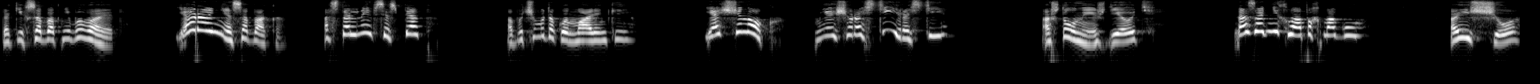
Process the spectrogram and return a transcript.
«Таких собак не бывает». «Я ранняя собака. Остальные все спят». «А почему такой маленький?» «Я щенок. Мне еще расти и расти». «А что умеешь делать?» «На задних лапах могу». «А еще?»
